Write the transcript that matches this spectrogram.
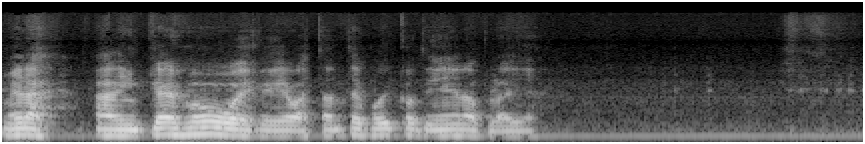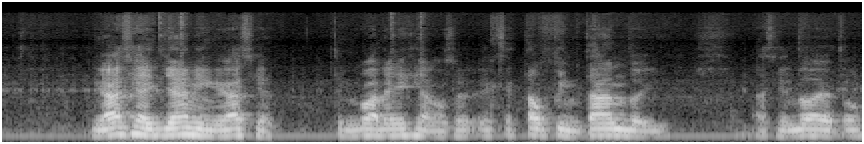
Mira, a limpiar el juego, que bastante puerco tiene en la playa. Gracias, Yanni, gracias. Tengo alergia, no sé, es que he estado pintando y haciendo de todo.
